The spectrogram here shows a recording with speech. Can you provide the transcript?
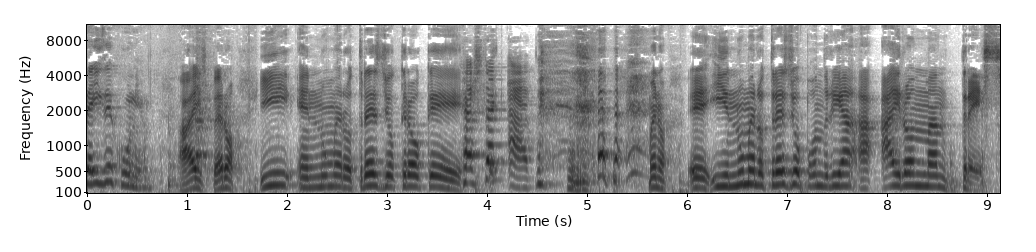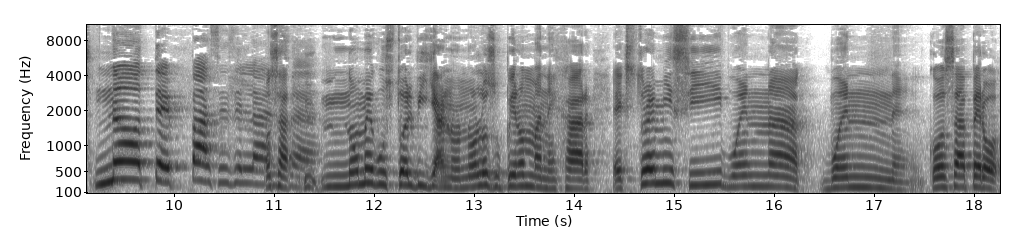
6 de junio. Ay, espero. Y en número 3 yo creo que... Hashtag ad. bueno, eh, y en número 3 yo pondría a Iron Man 3. No te pases de lanza. O sea, no me gustó el villano, no lo supieron manejar. Extremis sí, buena, buena cosa, pero,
